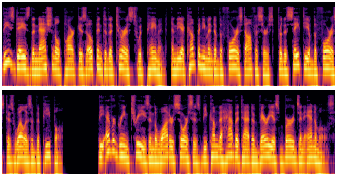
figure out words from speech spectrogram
These days the national park is open to the tourists with payment, and the accompaniment of the forest officers, for the safety of the forest as well as of the people. The evergreen trees and the water sources become the habitat of various birds and animals.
